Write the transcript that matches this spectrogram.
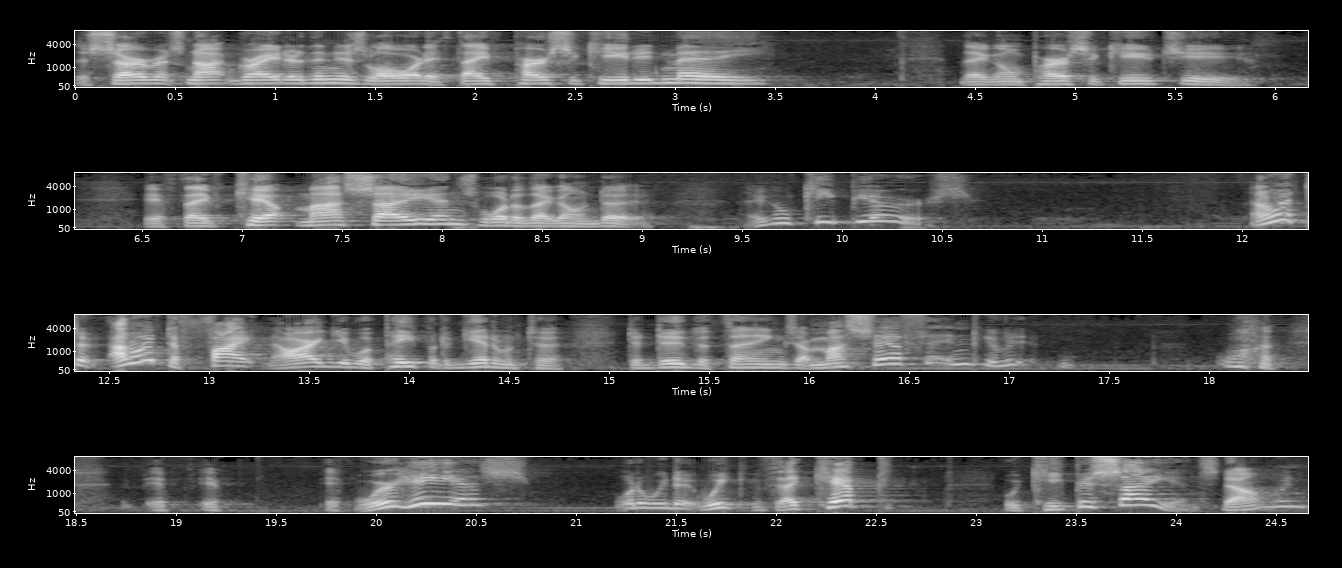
the servant's not greater than his Lord. If they've persecuted me, they're going to persecute you. If they've kept my sayings, what are they going to do? They're going to keep yours. I don't have to, I don't have to fight and argue with people to get them to, to do the things. Or myself, if, if, if we're His, what do we do? We, if they kept we keep his sayings, don't we? I'm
